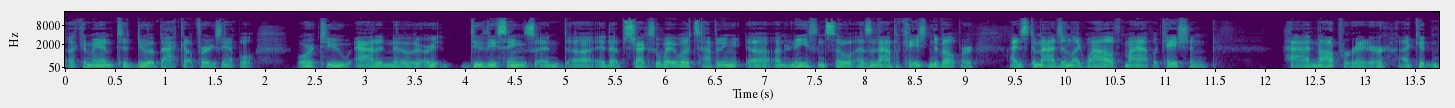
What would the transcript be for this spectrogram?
a command to do a backup, for example, or to add a node or do these things. And uh, it abstracts away what's happening uh, underneath. And so as an application developer, I just imagine like, wow, if my application had an operator, I could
